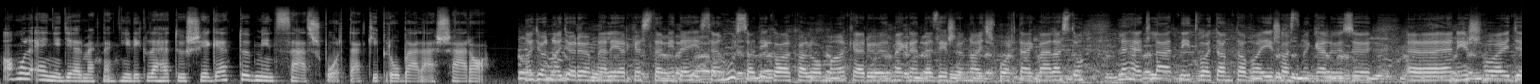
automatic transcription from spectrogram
ahol ennyi gyermeknek nyílik lehetősége több mint száz sportág kipróbálására. Nagyon nagy örömmel érkeztem ide, hiszen 20. alkalommal kerül megrendezésre nagy sportág választó. Lehet látni, itt voltam tavaly és azt megelőzően is, hogy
